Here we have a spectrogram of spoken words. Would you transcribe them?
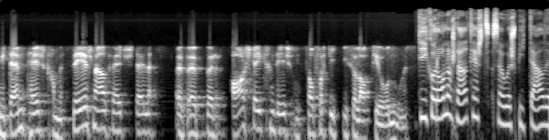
Mit dem Test kann man sehr schnell feststellen, ob jemand ansteckend ist und sofort in die Isolation muss. Die Corona-Schnelltests sollen Spitäler,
